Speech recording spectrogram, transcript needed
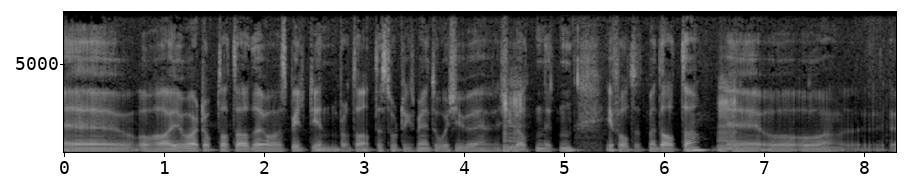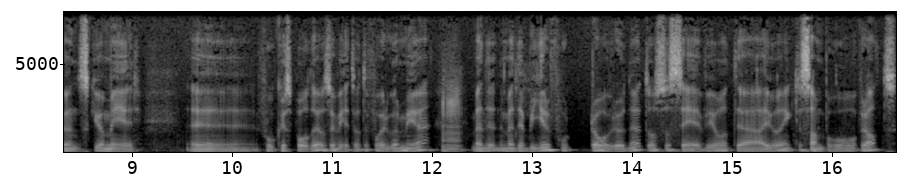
Eh, og har jo vært opptatt av det og har spilt inn bl.a. til Stortingsmelding 22 2018-19 i forhold til dette med data. Mm. Eh, og, og ønsker jo mer fokus på det. Og så vet vi at det foregår mye. Mm. Men, det, men det blir fort overordnet, og så ser vi jo at det er jo egentlig samme behov overalt.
